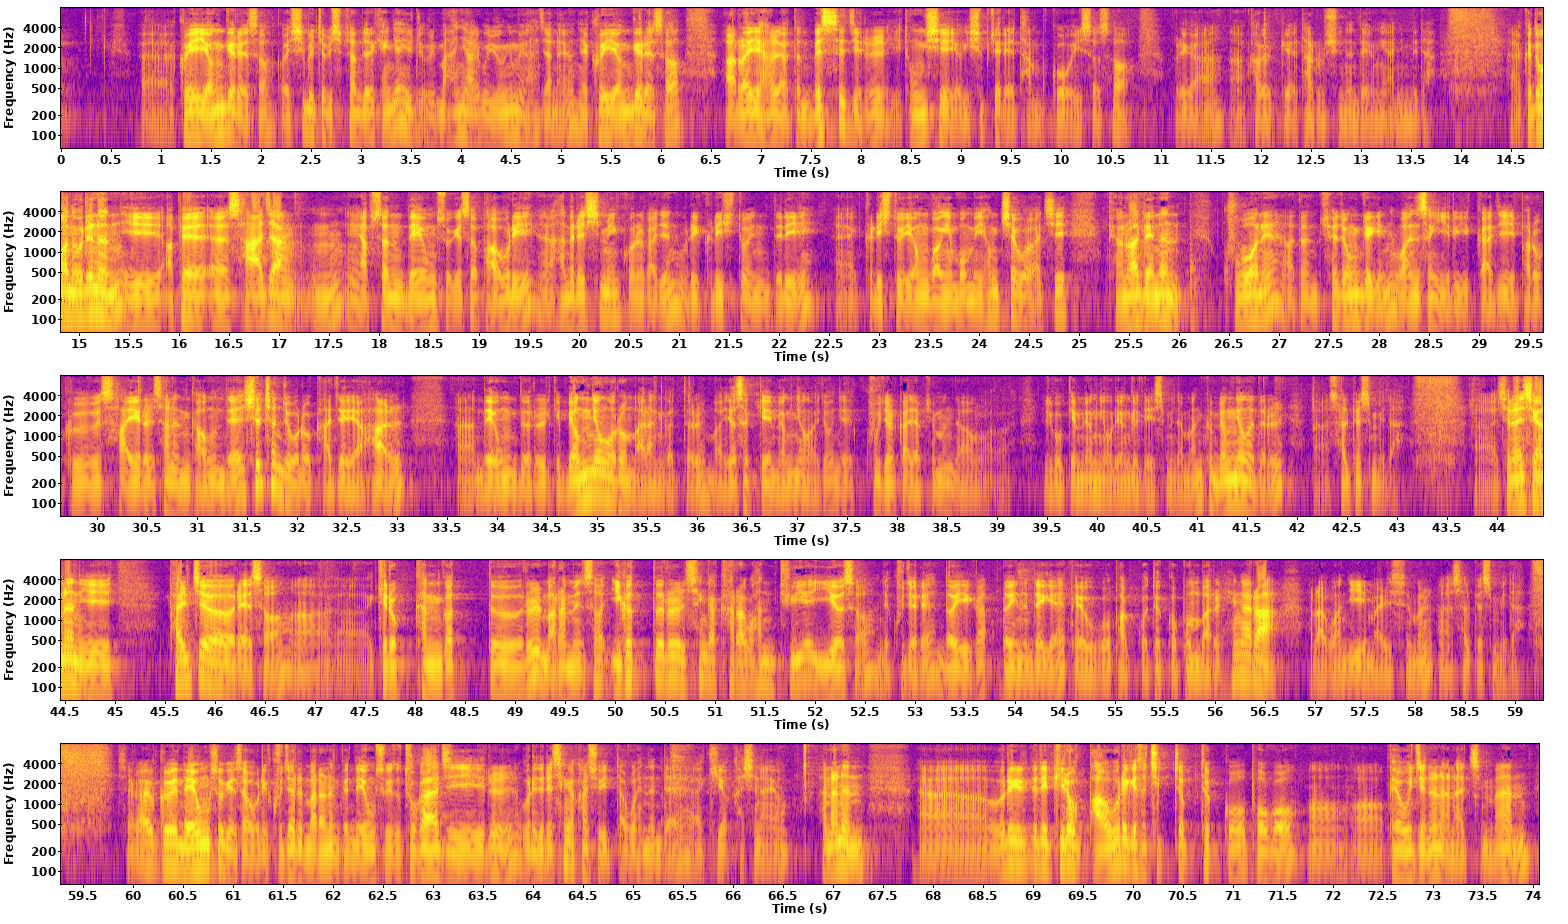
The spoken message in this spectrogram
그에 연결해서 그 11절 13절이 굉장히 많이 알고 유명하잖아요. 네, 그에 연결해서 알아야 할 어떤 메시지를 동시에 여기 10절에 담고 있어서 우리가 가볍게 다룰 수 있는 내용이 아닙니다. 아, 그동안 우리는 이 앞에 4장 음, 앞선 내용 속에서 바울이 하늘의 시민권을 가진 우리 그리스도인들이 그리스도의 영광의 몸의 형체와 같이 변화되는 구원의 어떤 최종적인 완성에 이르기까지 바로 그 사회를 사는 가운데 실천적으로 가져야 할 아, 내용들을 이렇게 명령어로 말한 것들, 뭐 여섯 개의 명령어죠. 이제 구절까지 합치면 뭐 일곱 개 명령어로 연결되어 있습니다만 그 명령어들을 아, 살폈습니다. 아, 지난 시간은 이 8절에서 아, 기록한 것들을 말하면서 이것들을 생각하라고 한 뒤에 이어서 9절에 너희가 너희는 내게 배우고 받고 듣고 본 바를 행하라라고 한 이 말씀을 살폈습니다. 제가 그 내용 속에서 우리 구절을 말하는 그 내용 속에서 두 가지를 우리들이 생각할 수 있다고 했는데 기억하시나요? 하나는 아, 우리들이 비록 바울에게서 직접 듣고 보고 어, 어, 배우지는 않았지만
